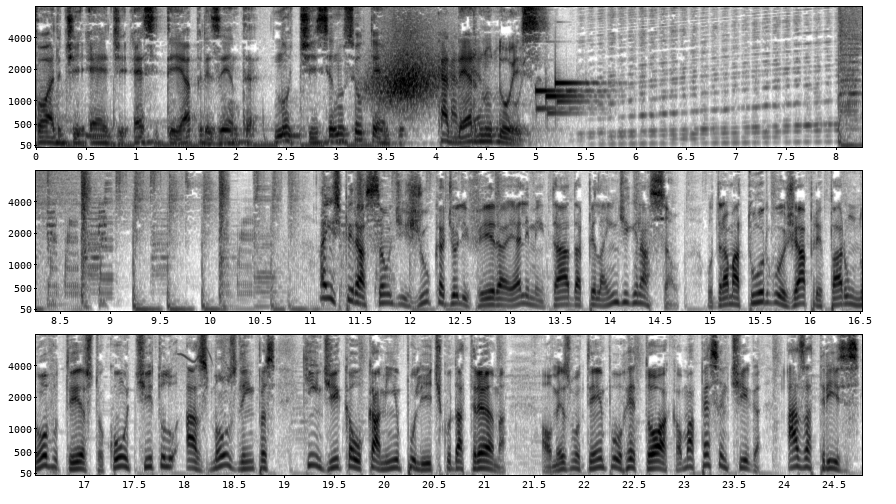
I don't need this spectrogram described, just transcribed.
Ford Ed ST apresenta Notícia no seu tempo. Caderno 2. A inspiração de Juca de Oliveira é alimentada pela indignação. O dramaturgo já prepara um novo texto com o título As Mãos Limpas, que indica o caminho político da trama. Ao mesmo tempo, retoca uma peça antiga, As Atrizes,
